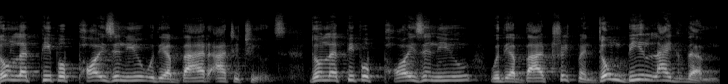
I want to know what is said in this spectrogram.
Don't let people poison you with their bad attitudes. Don't let people poison you with their bad treatment. Don't be like them.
